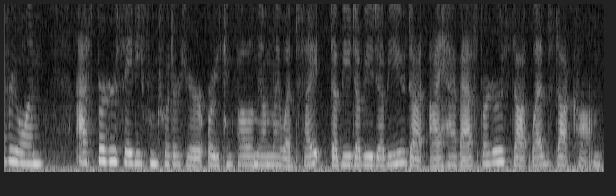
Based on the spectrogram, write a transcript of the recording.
everyone, Asperger Sadie from Twitter here, or you can follow me on my website, www.ihaveaspergers.webs.com.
